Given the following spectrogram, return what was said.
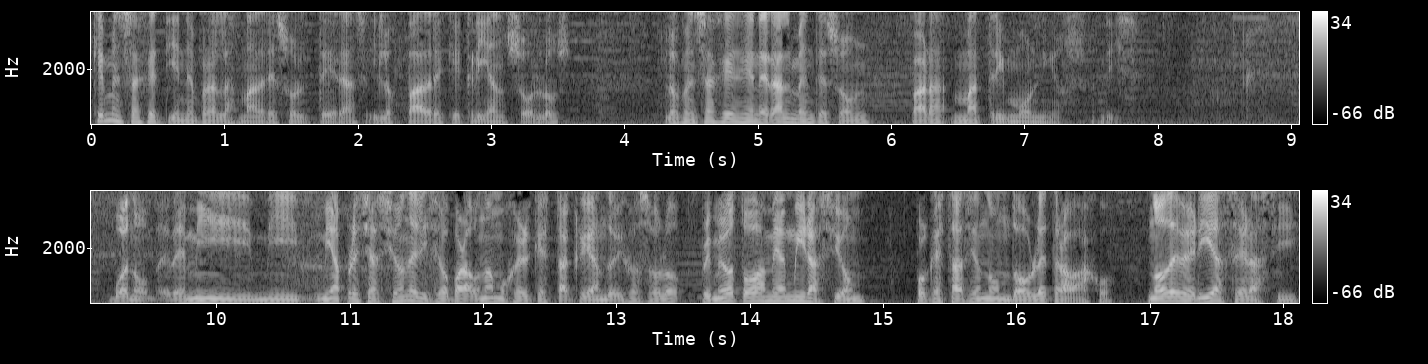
¿Qué mensaje tiene para las madres solteras y los padres que crían solos? Los mensajes generalmente son para matrimonios, dice. Bueno, de mi, mi, mi apreciación, Eliseo, para una mujer que está criando hijos solo, primero toda mi admiración, porque está haciendo un doble trabajo. No debería ser así.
